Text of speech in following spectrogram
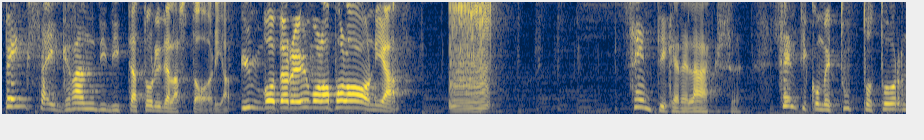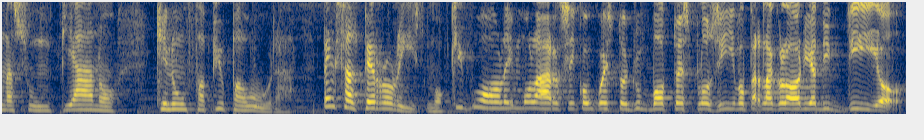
Pensa ai grandi dittatori della storia. Invaderemo la Polonia! Senti che relax, senti come tutto torna su un piano che non fa più paura. Pensa al terrorismo, chi vuole immolarsi con questo giubbotto esplosivo per la gloria di Dio?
